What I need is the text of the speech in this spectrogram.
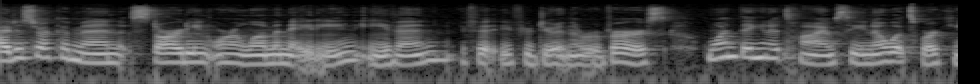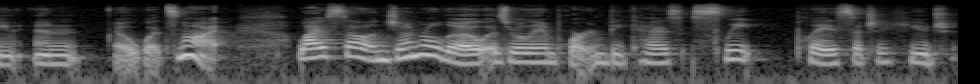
I just recommend starting or eliminating, even if, it, if you're doing the reverse, one thing at a time so you know what's working and know what's not. Lifestyle in general, though, is really important because sleep plays such a huge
